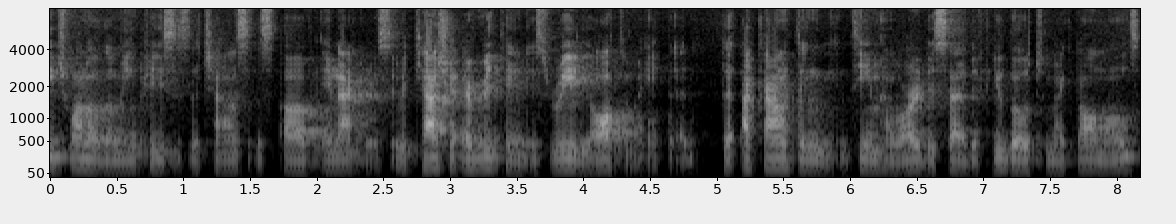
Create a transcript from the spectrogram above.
each one of them increases the chances of inaccuracy. With Qashio, everything is really automated. The accounting team have already said if you go to McDonald's,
